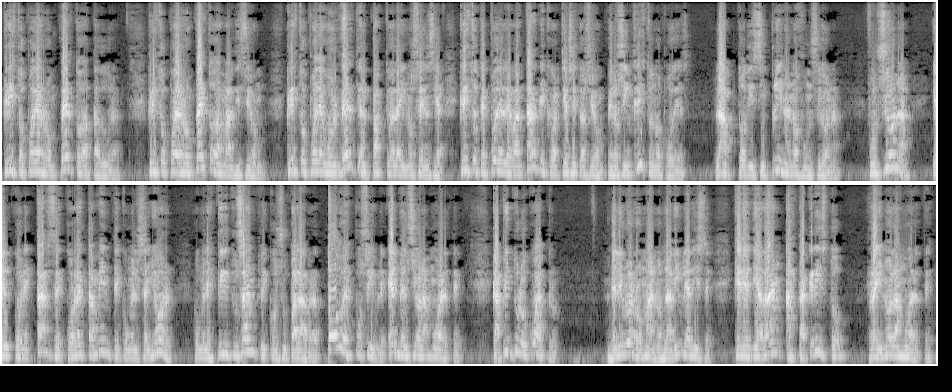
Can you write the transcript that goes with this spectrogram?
Cristo puede romper toda atadura. Cristo puede romper toda maldición. Cristo puede volverte al pacto de la inocencia. Cristo te puede levantar de cualquier situación, pero sin Cristo no puedes. La autodisciplina no funciona. Funciona el conectarse correctamente con el Señor, con el Espíritu Santo y con su palabra. Todo es posible. Él venció la muerte. Capítulo 4 del libro de Romanos, la Biblia dice que desde Adán hasta Cristo reinó la muerte.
